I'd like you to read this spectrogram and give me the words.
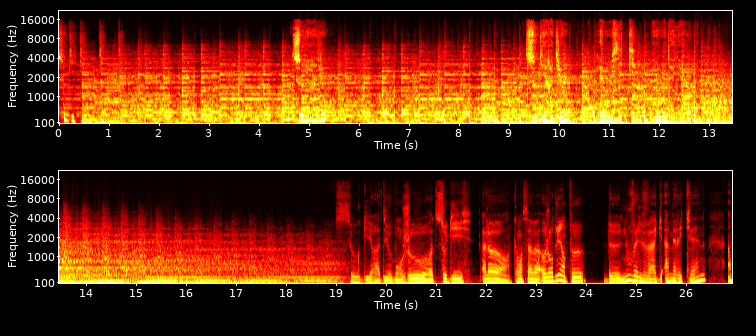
Tsugi. Radio. Tsugi Radio, la musique venue d'ailleurs. Tsugi Radio, bonjour Tsugi. Alors, comment ça va? Aujourd'hui, un peu de nouvelle vague américaine, un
